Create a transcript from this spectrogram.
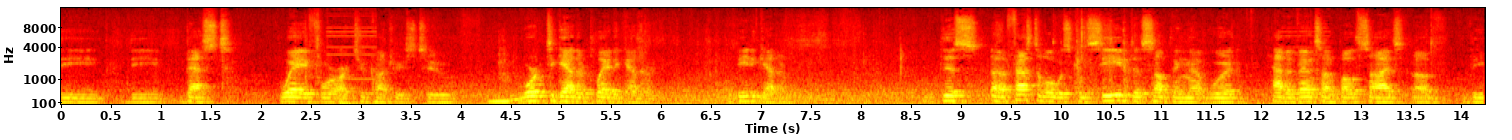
the, the best way for our two countries to work together, play together, and be together. This uh, festival was conceived as something that would have events on both sides of the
